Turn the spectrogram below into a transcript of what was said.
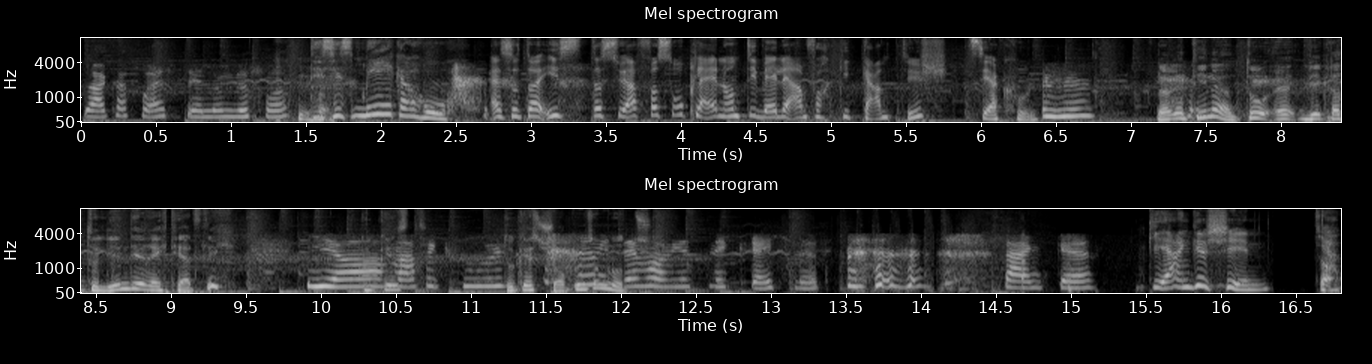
keine Vorstellung davon. Das ist mega hoch. Also da ist der Surfer so klein und die Welle einfach gigantisch. Sehr cool. Mhm. Florentina, du, äh, wir gratulieren dir recht herzlich. Ja, Du gehst- war wie cool. du gehst shoppen zum Mit Lutz. dem habe ich jetzt nicht gerechnet. Danke. Gern geschehen. Ja,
